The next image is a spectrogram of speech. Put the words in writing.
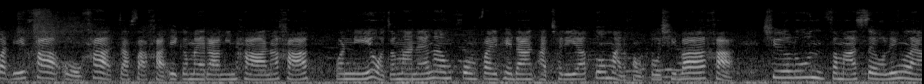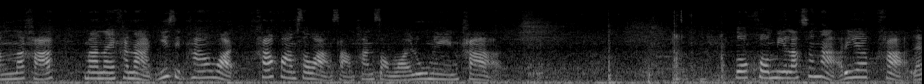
วัสดีค่ะโอค่ะ จากสาขาเอกมัยรามินทานะคะ วันนี้โอจะมาแนะนำโคมไฟเพดานอัจฉริยะตัวใหม่ของโตชิบ้าค่ะ ชื่อรุ่น Smart Ceiling Lamp นะคะ มาในขนาด 25 วัตต์ ค่าความสว่าง 3,200 ลูเมนค่ะ ตัวโคมมีลักษณะเรียบค่ะ และ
